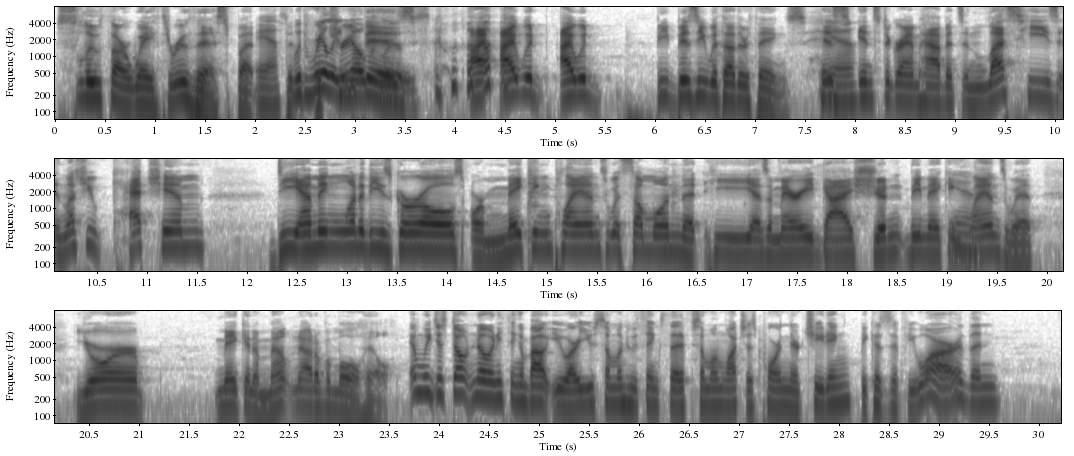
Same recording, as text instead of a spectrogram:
sleuth our way through this, but Yes, the- with the really truth no is, I I would I would be busy with other things. His Yeah. Instagram habits, unless he's unless you catch him DMing one of these girls or making plans with someone that he, as a married guy, shouldn't be making Yeah. plans with, you're making a mountain out of a molehill. and we just don't know anything about you. Are you someone who thinks that if someone watches porn they're cheating? Because if you are, then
